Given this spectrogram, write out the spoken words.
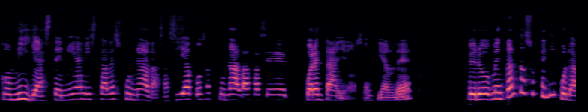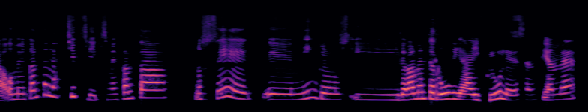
comillas, tenía amistades funadas, hacía cosas funadas hace 40 años, ¿entiendes? Pero me encantan sus películas, o me encantan las chick flicks, me encanta, no sé, eh, Mean Girls y Legalmente Rubia y Clueless, ¿entiendes?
